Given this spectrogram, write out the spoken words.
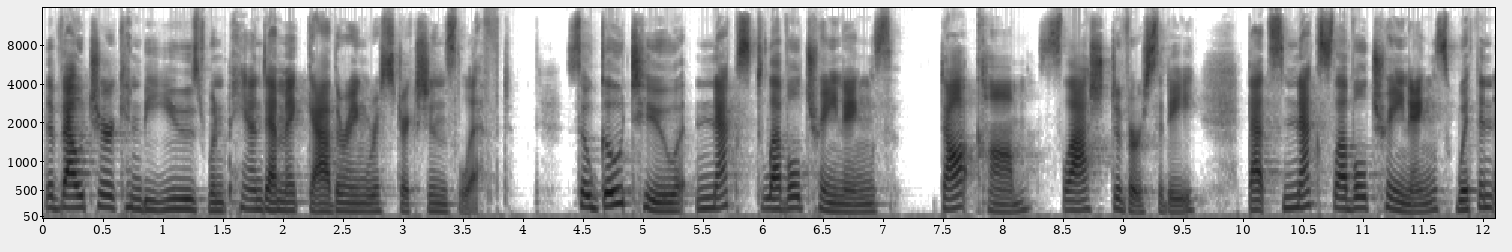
The voucher can be used when pandemic gathering restrictions lift. So go to nextleveltrainings.com slash diversity. That's next level trainings with an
